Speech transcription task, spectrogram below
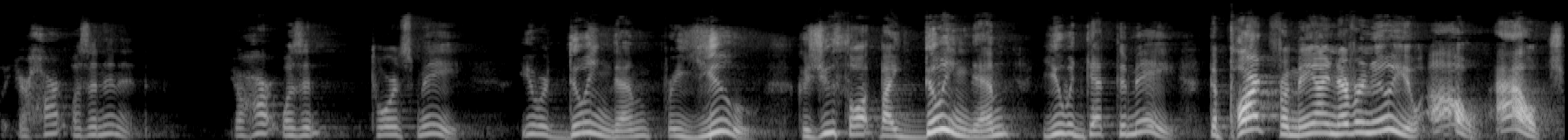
But your heart wasn't in it. Your heart wasn't towards me. You were doing them for you because you thought by doing them, you would get to me. Depart from me, I never knew you. Oh, ouch.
